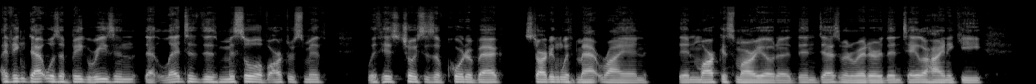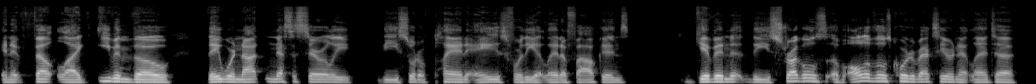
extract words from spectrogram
I think that was a big reason that led to the dismissal of Arthur Smith with his choices of quarterback, starting with Matt Ryan, then Marcus Mariota, then Desmond Ridder, then Taylor Heinicke. And it felt like even though they were not necessarily the sort of plan A's for the Atlanta Falcons, given the struggles of all of those quarterbacks here in Atlanta,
